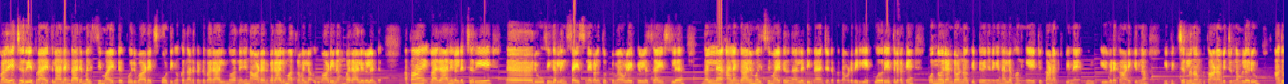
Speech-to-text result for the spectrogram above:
വളരെ ചെറിയ പ്രായത്തിൽ അലങ്കാര മത്സ്യമായിട്ട് ഇപ്പൊ ഒരുപാട് എക്സ്പോർട്ടിംഗ് ഒക്കെ നടക്കുന്നുണ്ട്. വരാൽ എന്ന് പറഞ്ഞു കഴിഞ്ഞാൽ നാടൻ വരാൽ മാത്രമല്ല ഒരുപാട് ഇനം വരാലുകളുണ്ട്. അപ്പൊ ആ വരാലുകളുടെ ചെറിയ ഒരു ഫിംഗർലിംഗ് സൈസിനേക്കാളും തൊട്ടുമേളയൊക്കെയുള്ള സൈസിൽ നല്ല അലങ്കാര മത്സ്യമായിട്ട് നല്ല ഡിമാൻഡ് ഉണ്ട്. അപ്പൊ നമ്മുടെ വലിയ എക്വേറിയത്തിലൊക്കെ ഒന്നോ രണ്ടോ എണ്ണോ ഒക്കെ ഇട്ട് കഴിഞ്ഞിട്ടുണ്ടെങ്കിൽ നല്ല ഭംഗിയായിട്ട് കാണാൻ പറ്റും. പിന്നെ ഇവിടെ കാണിക്കുന്ന ഈ പിക്ചറിൽ നമുക്ക് കാണാൻ പറ്റും. നമ്മളൊരു അത്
